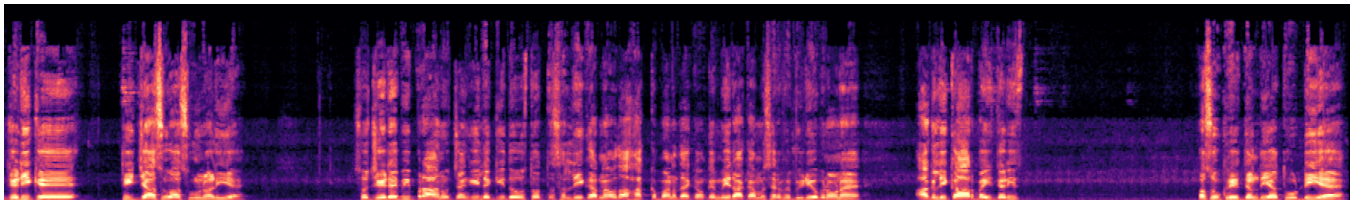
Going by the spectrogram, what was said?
ਜਿਹੜੀ ਕਿ ਤੀਜਾ ਸੂਆ ਸੂਣ ਵਾਲੀ ਹੈ। ਸੋ ਜਿਹੜੇ ਵੀ ਭਰਾ ਨੂੰ ਚੰਗੀ ਲੱਗੀ ਦੋਸਤੋ ਤਸੱਲੀ ਕਰਨਾ ਉਹਦਾ ਹੱਕ ਬਣਦਾ ਹੈ ਕਿਉਂਕਿ ਮੇਰਾ ਕੰਮ ਸਿਰਫ ਵੀਡੀਓ ਬਣਾਉਣਾ ਹੈ। ਅਗਲੀ ਕਾਰਵਾਈ ਜਿਹੜੀ ਪਸ਼ੂ ਖਰੀਦਣ ਦੀ ਹੈ ਤੁਹਾਡੀ ਹੈ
